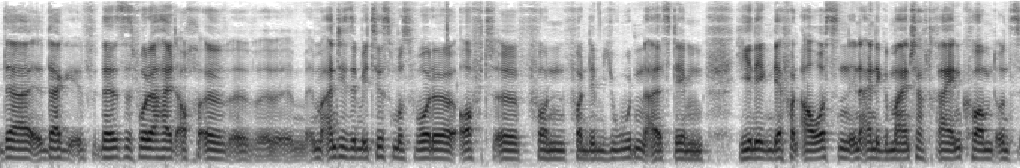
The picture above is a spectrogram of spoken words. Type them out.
da, da, das wurde halt auch äh, äh, im Antisemitismus wurde oft äh, von, von dem Juden als demjenigen, der von außen in eine Gemeinschaft reinkommt und,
